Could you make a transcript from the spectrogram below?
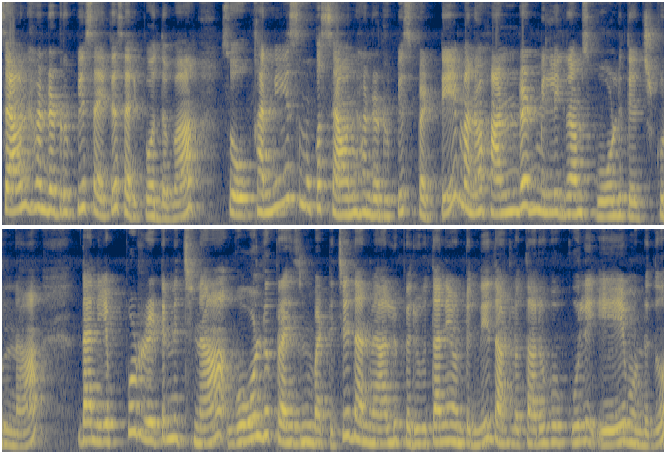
సెవెన్ హండ్రెడ్ రూపీస్ అయితే సరిపోద్దబా సో కనీసం ఒక సెవెన్ హండ్రెడ్ రూపీస్ పెట్టి మనం హండ్రెడ్ మిల్లీగ్రామ్స్ గోల్డ్ తెచ్చుకున్న దాన్ని ఎప్పుడు రిటర్న్ ఇచ్చినా గోల్డ్ ప్రైస్ని బట్టించి దాని వాల్యూ పెరుగుతూనే ఉంటుంది. దాంట్లో తరుగు కూలి ఏం ఉండదు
